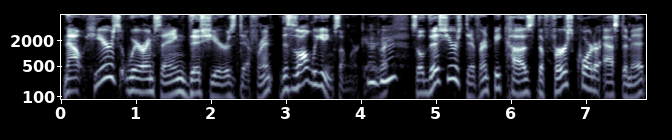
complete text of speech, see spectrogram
Now, here's where I'm saying this year is different. This is all leading somewhere, Gary, right? Mm-hmm. So this year's different because the first quarter estimate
